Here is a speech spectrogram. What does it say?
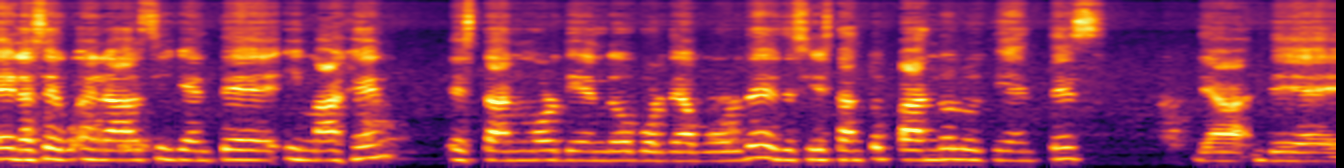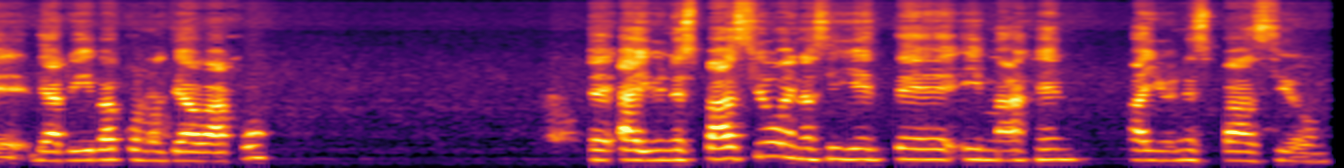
en la, en la siguiente imagen están mordiendo borde a borde, es decir, están topando los dientes de, arriba con los de abajo. Eh, hay un espacio en la siguiente imagen, hay un espacio.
